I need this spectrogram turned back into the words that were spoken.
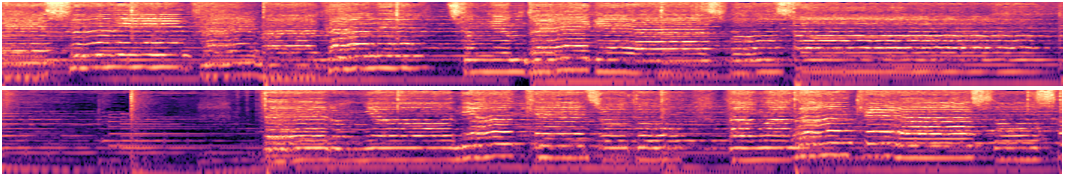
예수님 닮아가는 청년 되게 하소서. 때론 연약해져도 방황 않게 하소서.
